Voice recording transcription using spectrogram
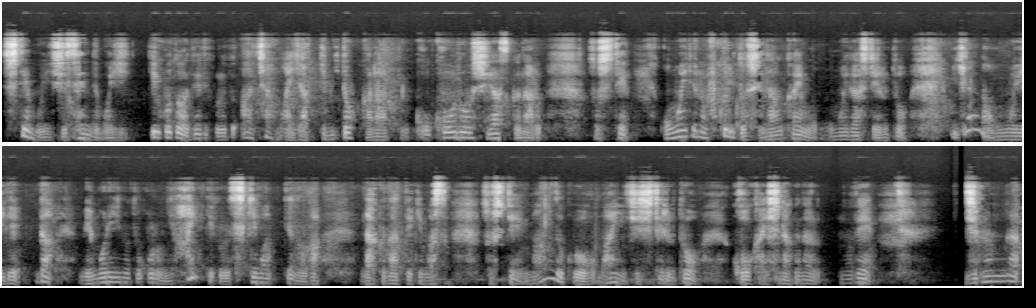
してもいいし、せんでもいいっていうことが出てくると、あ、じゃあまあやってみとくかなっていう、こう行動しやすくなる。そして、思い出の福利として何回も思い出していると、嫌な思い出がメモリーのところに入ってくる隙間っていうのがなくなってきます。そして、満足を毎日してると後悔しなくなるので、自分が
